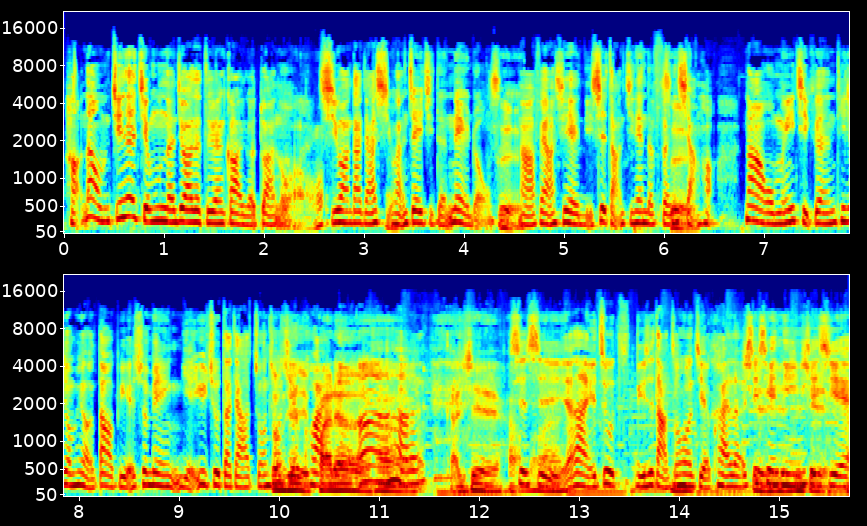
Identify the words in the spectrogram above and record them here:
好，那我们今天的节目呢，就要在这边告一个段落。好希望大家喜欢这一集的内容。是，那非常谢谢理事长今天的分享哈。那我们一起跟听众朋友道别，顺便也预祝大家中秋节快乐。嗯，感谢。谢谢，那也祝理事长中秋节快乐，谢谢您，谢谢。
